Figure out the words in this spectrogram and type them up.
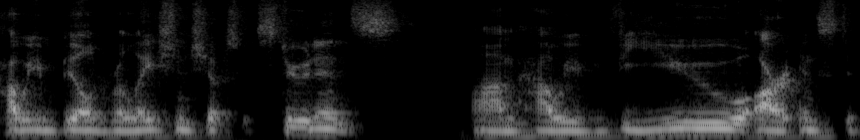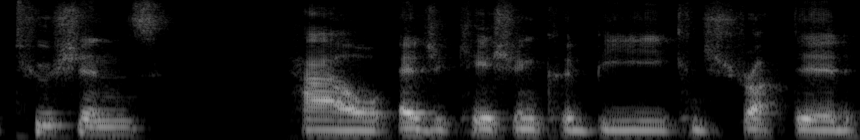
how we build relationships with students um, how we view our institutions how education could be constructed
